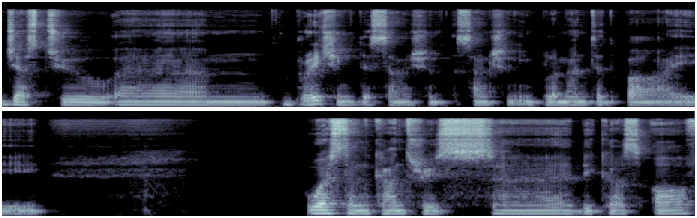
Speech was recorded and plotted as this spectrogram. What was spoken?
just to um, breaching the sanction sanction implemented by Western countries uh, because of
